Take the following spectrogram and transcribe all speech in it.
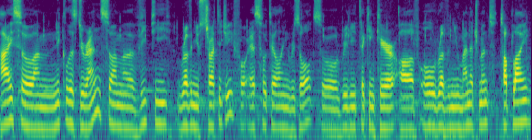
Hi, so I'm Nicolas Duran. So I'm a VP Revenue Strategy for S Hotel and Resort. So really taking care of all revenue management, top line,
